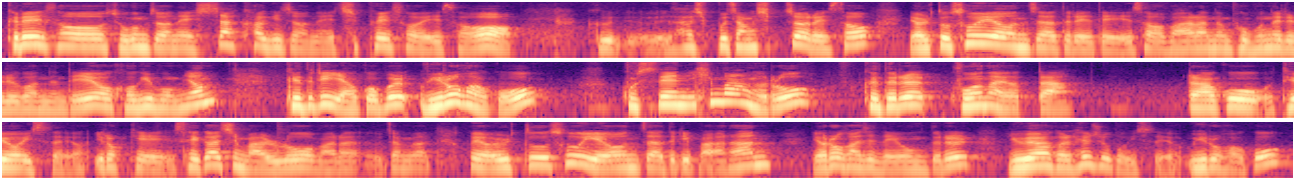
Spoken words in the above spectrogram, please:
그래서 조금 전에 시작하기 전에 집회서에서 그 49장 10절에서 열두 소예언자들에 대해서 말하는 부분을 읽었는데요. 거기 보면 그들이 야곱을 위로하고 굳센 희망으로 그들을 구원하였다. 라고 되어 있어요. 이렇게 세 가지 말로 말하자면 그 열두 소예언자들이 말한 여러 가지 내용들을 요약을 해주고 있어요. 위로하고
